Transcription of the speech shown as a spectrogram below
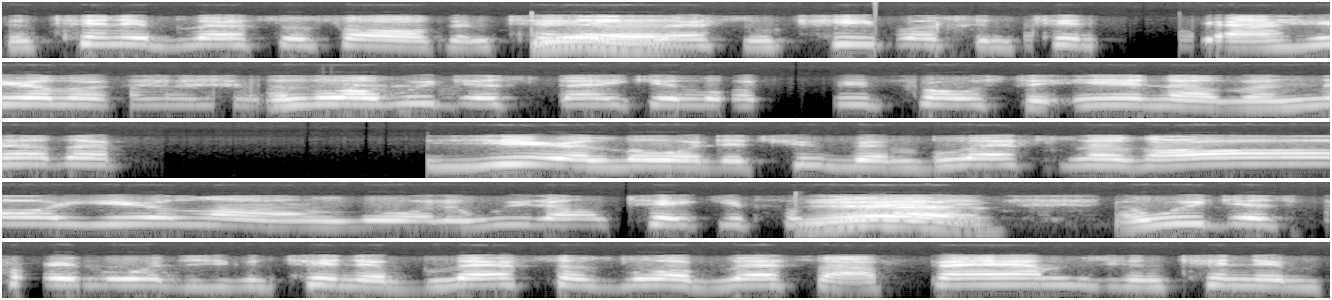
Continue to bless us all. Continue to Yes. bless and keep us. Continue to be our healer. And Lord, we just thank you, Lord. We approach the end of another year, Lord, that you've been blessing us all year long, Lord, and we don't take it for granted. And we just pray, Lord, that you continue to bless us, Lord, bless our families, continue to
